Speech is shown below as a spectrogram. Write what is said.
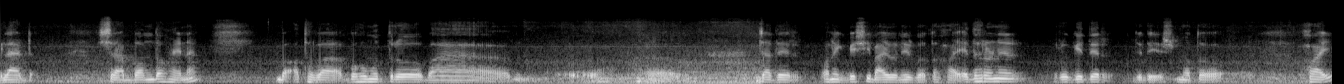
ব্লাড স্রাব বন্ধ হয় না, বা অথবা বহুমূত্র বা যাদের অনেক বেশি বায়ু নির্গত হয়, এ ধরনের রোগীদের যদি মতো হয়,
